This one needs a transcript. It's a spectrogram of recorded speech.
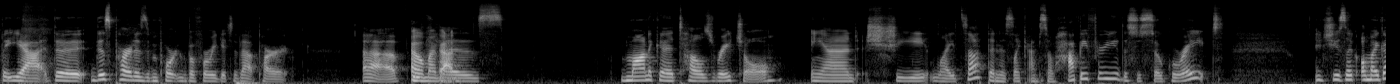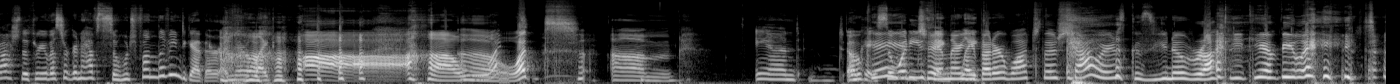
But yeah, the this part is important before we get to that part. Uh Oh, my bad. because Monica tells Rachel and she lights up and is like, I'm so happy for you. This is so great. And she's like, Oh my gosh, the three of us are gonna have so much fun living together. And they're like, Ah, what? what? Um and okay, so what do you Chandler? think? you better watch those showers because you know Rocky can't be late.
